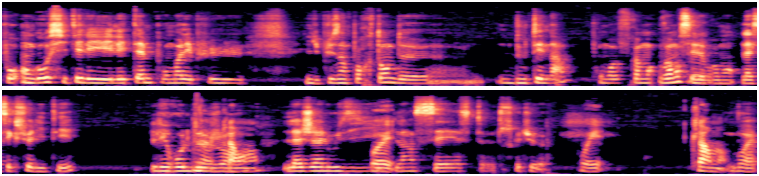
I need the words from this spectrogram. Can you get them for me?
pour en gros citer les, les thèmes pour moi les plus, les plus importants de d'Utena. Pour moi, vraiment, vraiment c'est Mm. vraiment la sexualité, les rôles de Ouais, genre, clairement. la jalousie, Ouais. l'inceste, tout ce que tu veux. Oui. Clairement. Ouais,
